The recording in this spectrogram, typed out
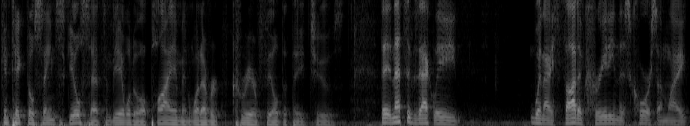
can take those same skill sets and be able to apply them in whatever career field that they choose. and that's exactly when I thought of creating this course. I'm like,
